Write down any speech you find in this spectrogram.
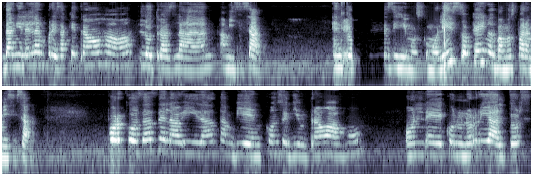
Daniel en la empresa que trabajaba lo trasladan a Mississauga. Entonces, dijimos como listo, ok, nos vamos para Mississauga. Por cosas de la vida también conseguí un trabajo con, eh, con unos realtors,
